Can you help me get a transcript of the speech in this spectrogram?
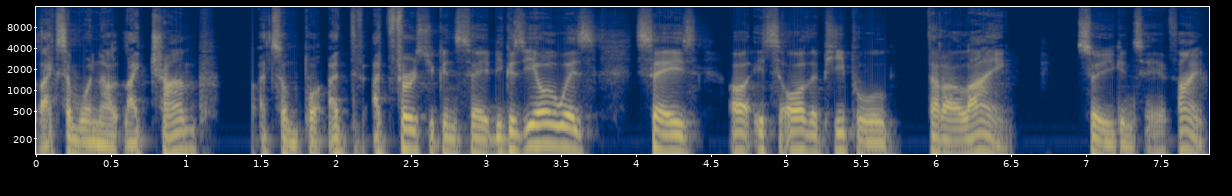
Like someone like trump at some point at, at first you can say because he always says oh it's all the people that are lying. So you can say fine.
